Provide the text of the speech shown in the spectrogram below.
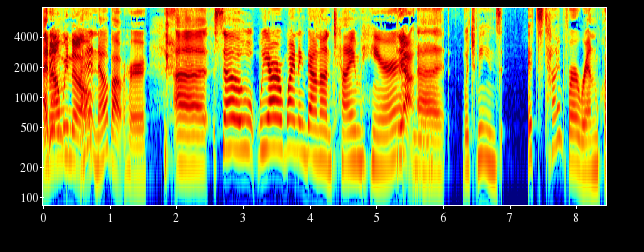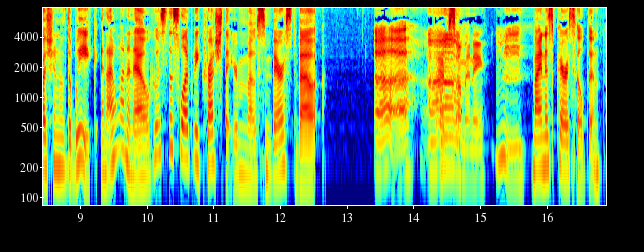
I now didn't- we know. I didn't know about her. Uh, so we are winding down on time here. Yeah. Uh, which means it's time for our random question of the week. And I want to know who's the celebrity crush that you're most embarrassed about? Uh, I have so many. Mine is Paris Hilton.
